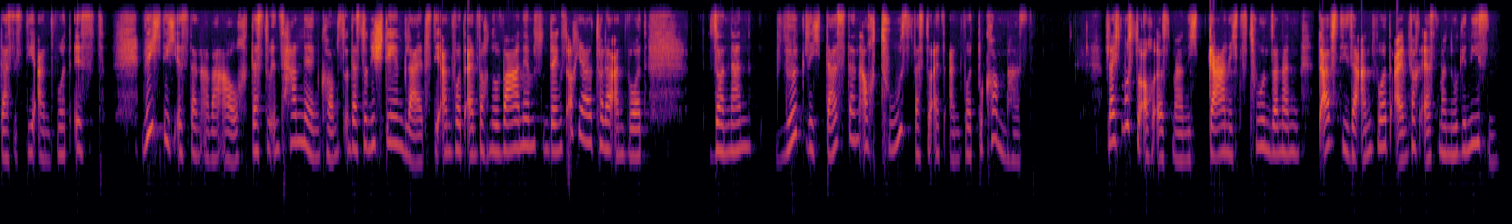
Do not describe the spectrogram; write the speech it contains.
dass es die Antwort ist. Wichtig ist dann aber auch, dass du ins Handeln kommst und dass du nicht stehen bleibst, die Antwort einfach nur wahrnimmst und denkst, ach ja, tolle Antwort, sondern wirklich das dann auch tust, was du als Antwort bekommen hast. Vielleicht musst du auch erstmal nicht gar nichts tun, sondern darfst diese Antwort einfach erstmal nur genießen.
